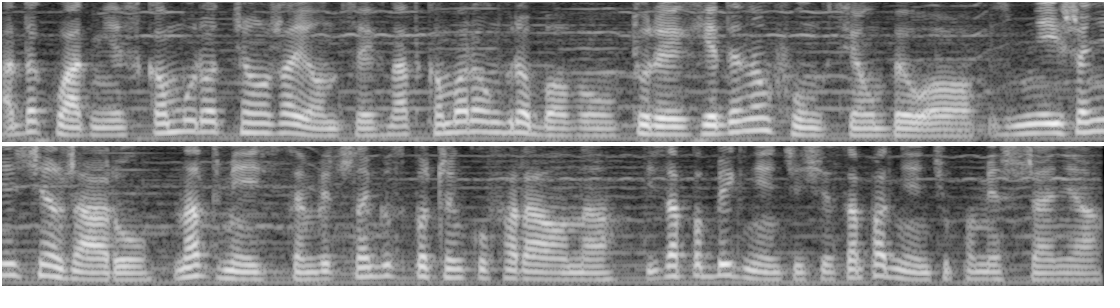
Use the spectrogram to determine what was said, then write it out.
a dokładnie z komór odciążających nad komorą grobową, których jedyną funkcją było zmniejszenie ciężaru nad miejscem wiecznego spoczynku faraona i zapobiegnięcie się zapadnięciu pomieszczenia.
